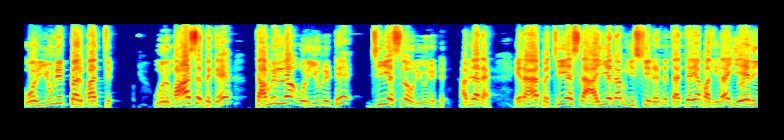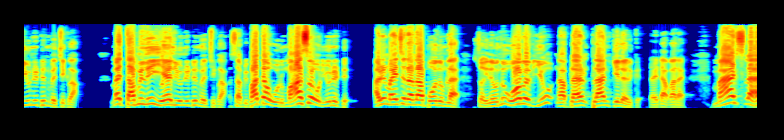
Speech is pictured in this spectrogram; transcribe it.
ஒரு யூனிட் பெர் மந்த் ஒரு மாசத்துக்கு தமிழ்ல ஒரு யூனிட் ஜிஎஸ்ல ஒரு யூனிட் அப்படிதானே? ஏன்னா இப்ப ஜிஎஸ்ல ஐஎன்எம் ஹிஸ்டரி ரெண்டும் தனித்தனியா பாத்தீங்கன்னா ஏழு யூனிட்னு வச்சுக்கலாம். மாதிரி தமிழ்லையும் ஏழு யூனிட்னு வச்சுக்கலாம். அப்படி பார்த்தா ஒரு மாசம் ஒரு யூனிட் அப்படின்னு மைண்ட் செட் போதும்ல. ஸோ இது வந்து ஓவர் வியூ நான் பிளான் பிளான் கீழே இருக்கு. ரைட்டா வரேன். மேத்ஸில்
